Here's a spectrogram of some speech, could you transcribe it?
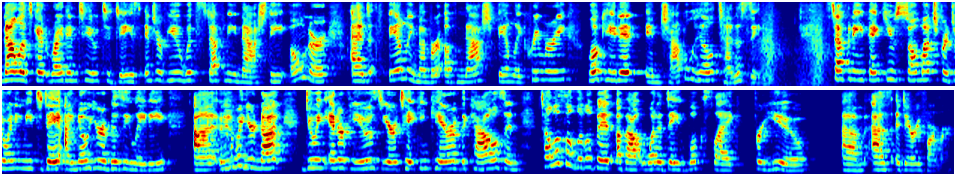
Now, let's get right into today's interview with Stephanie Nash, the owner and family member of Nash Family Creamery, located in Chapel Hill, Tennessee. Stephanie, thank you so much for joining me today. I know you're a busy lady. Uh, when you're not doing interviews, you're taking care of the cows. And tell us a little bit about what a day looks like for you um, as a dairy farmer.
